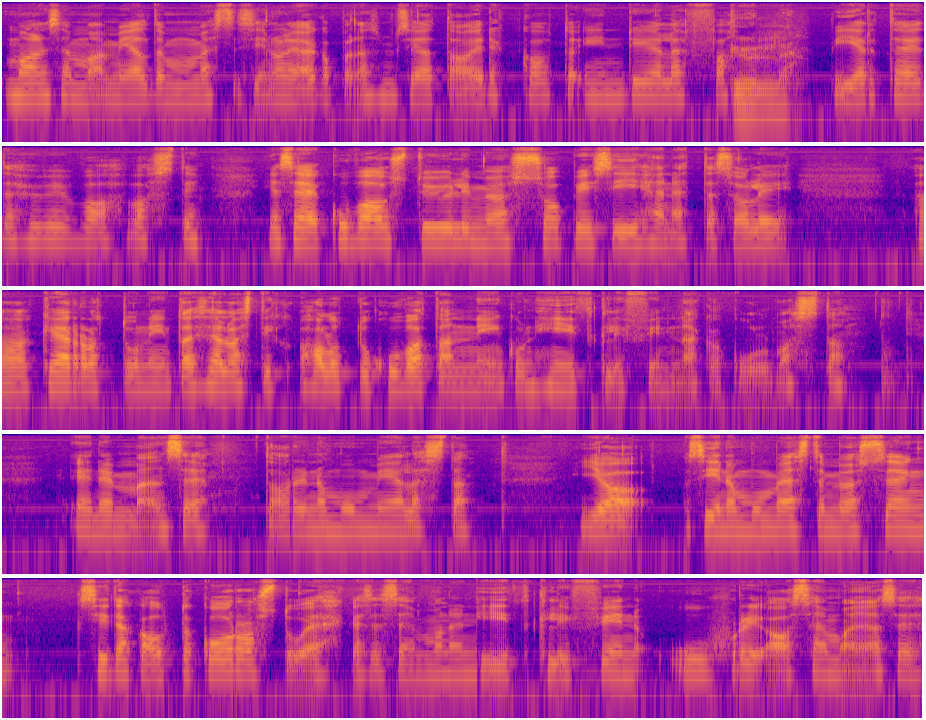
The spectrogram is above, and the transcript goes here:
mä olen samaa mieltä. Mun mielestä siinä oli aika paljon semmoisia taide kautta indie-leffa Kyllä. piirteitä hyvin vahvasti. Ja se kuvaustyyli myös sopi siihen, että se oli äh, kerrottu niin, tai selvästi haluttu kuvata niin kuin Heathcliffin näkökulmasta enemmän se tarina mun mielestä. Ja siinä mun mielestä myös sen, sitä kautta korostui ehkä se semmoinen Heathcliffin uhriasema ja se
